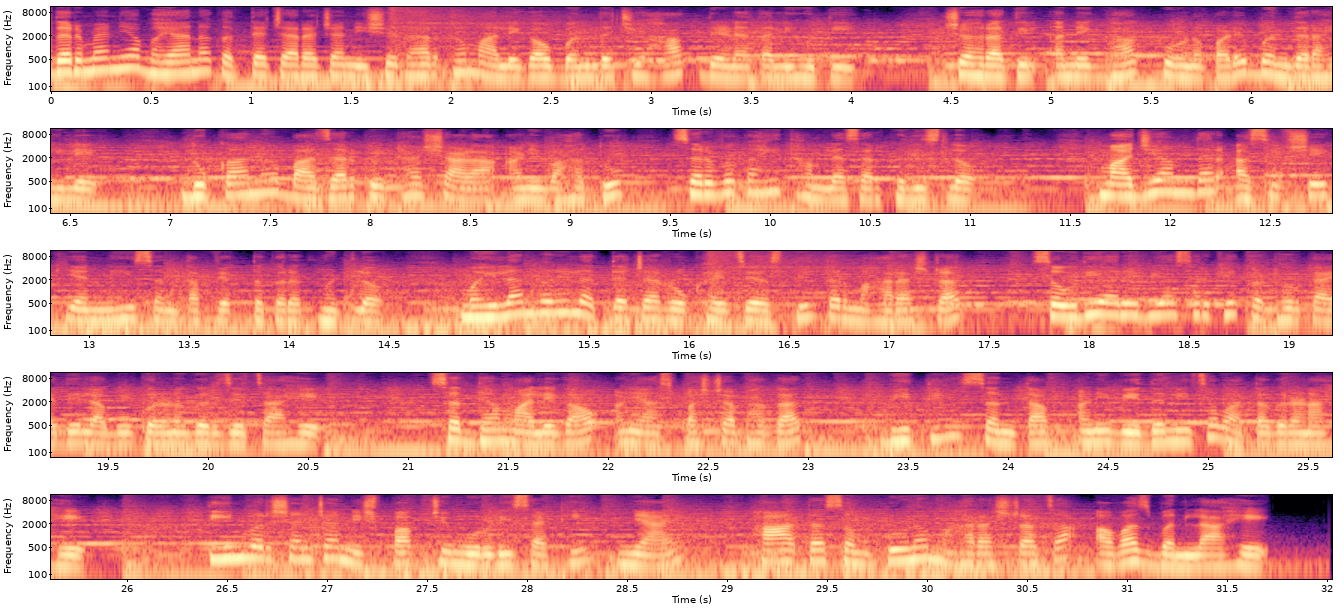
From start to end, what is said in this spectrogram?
दरम्यान या भयानक अत्याचाराच्या निषेधार्थ मालेगाव बंदची हाक देण्यात आली होती. शहरातील अनेक भाग पूर्णपणे बंद राहिले. दुकानं बाजारपेठा शाळा आणि वाहतूक सर्व काही थांबल्यासारखं दिसलं. माजी आमदार आसिफ शेख यांनीही संताप व्यक्त करत म्हटलं महिलांवरील अत्याचार रोखायचे असतील तर महाराष्ट्रात सौदी अरेबियासारखे कठोर कायदे लागू करणं गरजेचं आहे. सध्या मालेगाव आणि आसपासच्या भागात भीती संताप आणि वेदनेचं वातावरण आहे. तीन वर्षांच्या निष्पापची मुरडीसाठी न्याय हा आता संपूर्ण महाराष्ट्राचा आवाज बनला आहे.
